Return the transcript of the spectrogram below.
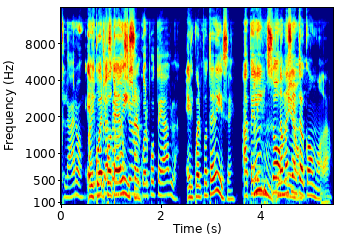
Claro, El hay cuerpo te emociones, dice. el cuerpo te habla. El cuerpo te dice. Hasta el "Ujú, insomnio. No me siento cómoda.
